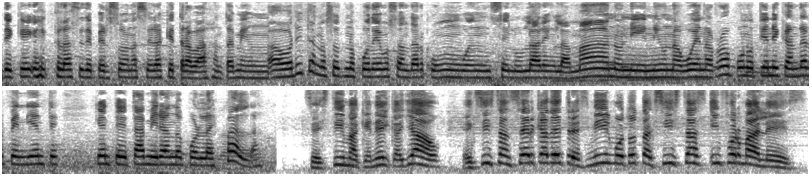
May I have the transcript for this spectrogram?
de qué clase de personas será que trabajan también. Ahorita nosotros no podemos andar con un buen celular en la mano ni, ni una buena ropa, uno tiene que andar pendiente quién te está mirando por la espalda. Se estima que en el Callao existan cerca de 3.000 mototaxistas informales.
